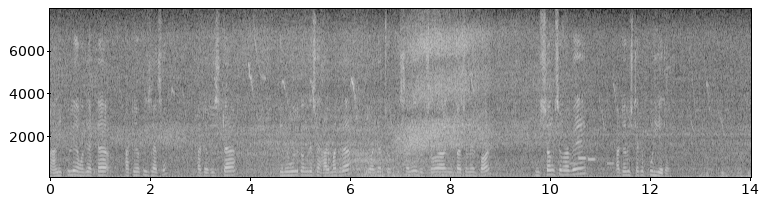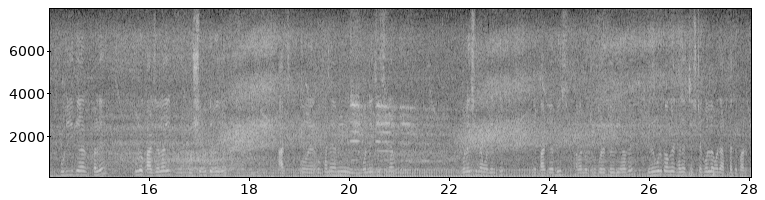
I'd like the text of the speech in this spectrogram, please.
নালিকুলে আমাদের একটা পার্টি অফিস আছে। পার্টি অফিসটা তৃণমূল কংগ্রেসের হারমাদরা দু হাজার চব্বিশ সালে লোকসভা নির্বাচনের পর নৃশংসভাবে পার্টি অফিসটাকে পুড়িয়ে দেয়। পুড়িয়ে দেওয়ার ফলে পুরো কার্যালয় ভস্মীভূত হয়ে যায়। আজ ওখানে আমি বলে এসেছিলাম বলেছিলাম ওদেরকে যে পার্টি অফিস আবার নতুন করে তৈরি হবে। তৃণমূল কংগ্রেস হাজার চেষ্টা করলে আমাদের আটকাতে পারবে।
